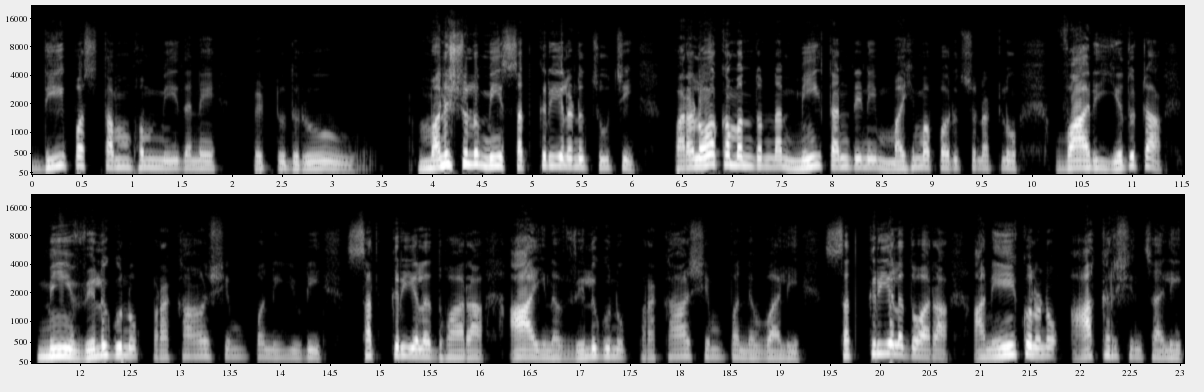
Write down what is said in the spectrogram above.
దీపస్తంభం మీదనే పెట్టుదురు. మనుషులు మీ సత్క్రియలను చూచి పరలోకమందున్న మీ తండ్రిని మహిమపరుచునట్లు వారి ఎదుట మీ వెలుగును ప్రకాశింపనీయుడి సత్క్రియల ద్వారా ఆయన వెలుగును ప్రకాశింపనివ్వాలి. సత్క్రియల ద్వారా అనేకులను ఆకర్షించాలి.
